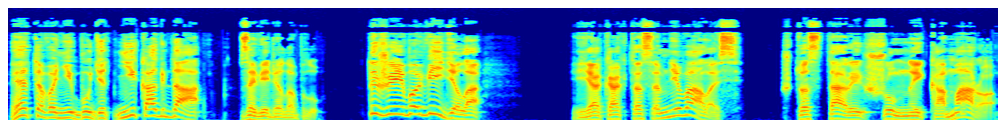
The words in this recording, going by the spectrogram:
этого не будет никогда!» — заверила Блу. «Ты же его видела!» Я как-то сомневалась, что старый шумный Камаро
